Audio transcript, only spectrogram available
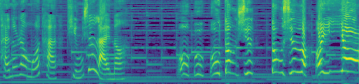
才能让魔毯停下来呢？哦哦哦！当心，当心了！哎呀！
